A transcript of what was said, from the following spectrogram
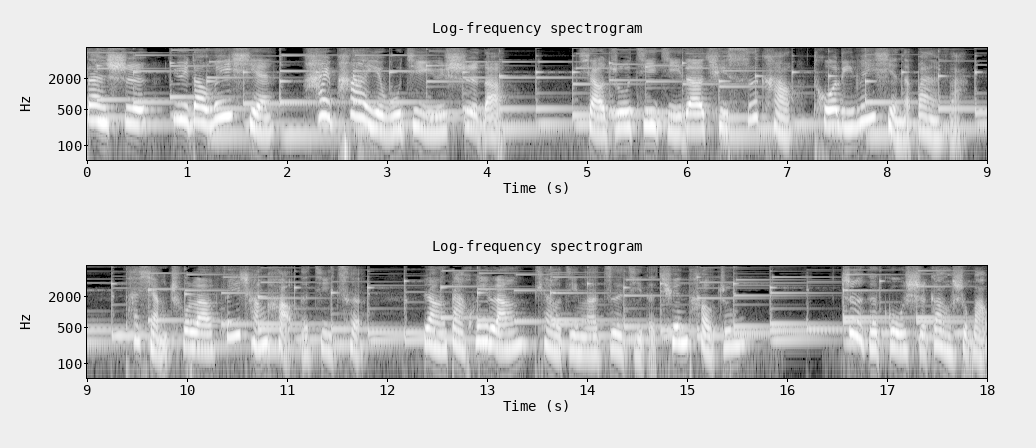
但是遇到危险，害怕也无济于事的。小猪积极地去思考脱离危险的办法，他想出了非常好的计策，让大灰狼跳进了自己的圈套中。这个故事告诉宝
